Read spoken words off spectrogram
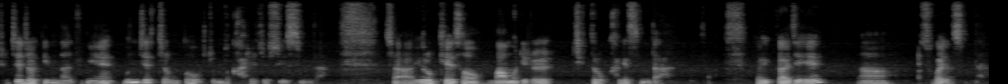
실제적인 나중에 문제점도 좀 더 가려질 수 있습니다. 자, 이렇게 해서 마무리를 짓도록 하겠습니다. 자, 여기까지 아, 수고하셨습니다.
